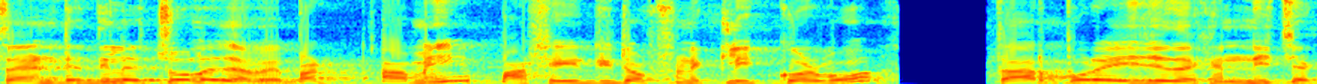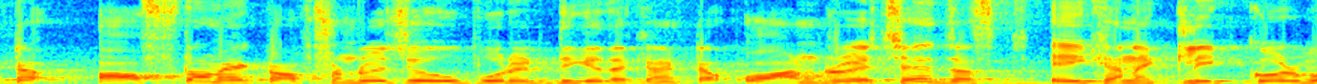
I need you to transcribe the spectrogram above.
স্যান্ডে দিলে চলে যাবে বাট আমি পাশে এডিট অপশনে ক্লিক করব। তারপরে এই যে দেখেন, নিচে একটা অফ নামে একটা অপশন রয়েছে, উপরের দিকে দেখেন একটা ওয়ান রয়েছে জাস্ট এইখানে ক্লিক করব,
